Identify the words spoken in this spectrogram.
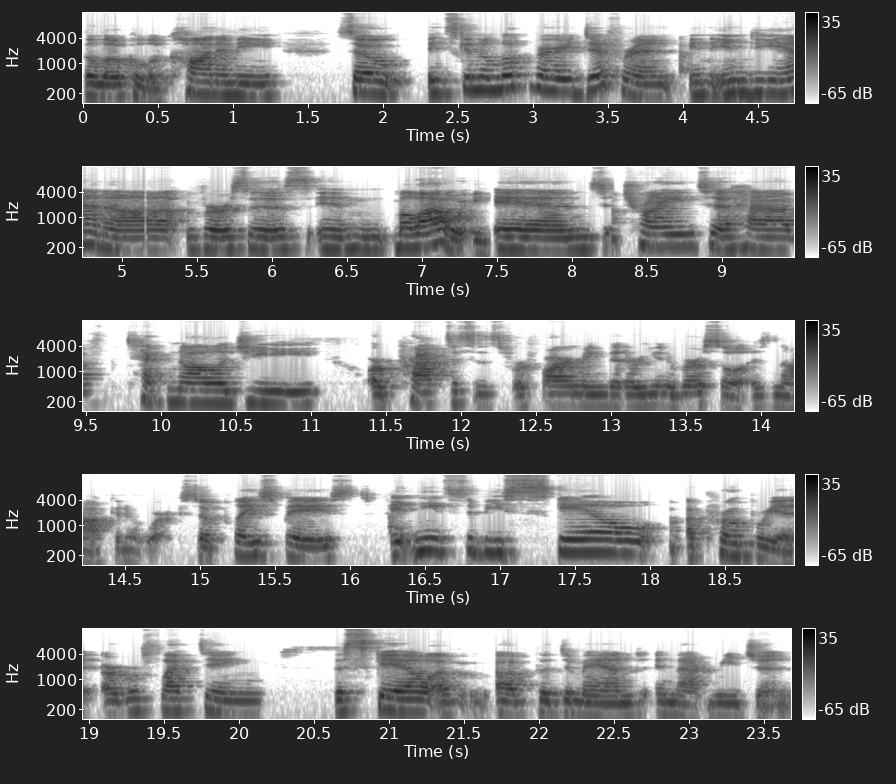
the local economy. So it's going to look very different in Indiana versus in Malawi. And trying to have technology or practices for farming that are universal is not going to work. So place based, it needs to be scale appropriate or reflecting the scale of, of the demand in that region.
